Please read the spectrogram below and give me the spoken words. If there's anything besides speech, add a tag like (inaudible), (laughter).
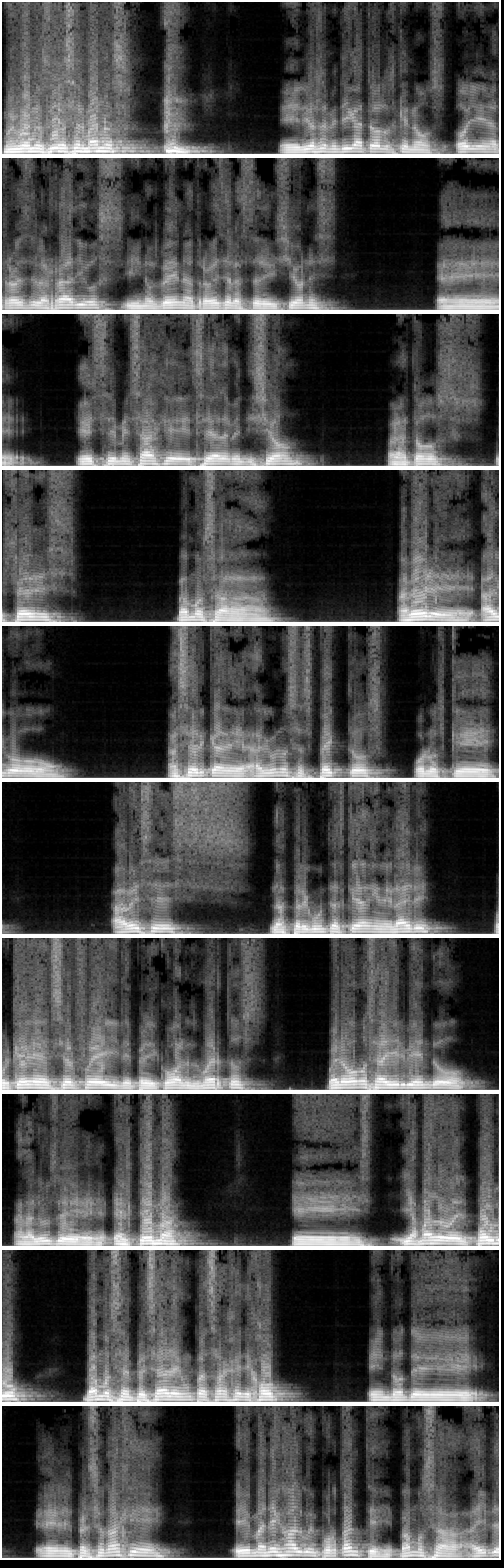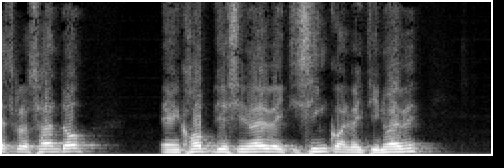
Muy buenos días hermanos. (clears throat) Eh, Dios les bendiga a todos los que nos oyen a través de las radios y nos ven a través de las televisiones. Eh, que este mensaje sea de bendición para todos ustedes. Vamos a, a ver eh, algo acerca de algunos aspectos por los que a veces las preguntas quedan en el aire. ¿Por qué el Señor fue y le predicó a los muertos? Bueno, vamos a ir viendo a la luz del el tema eh, llamado el polvo. Vamos a empezar en un pasaje de Job, en donde el personaje eh, maneja algo importante. Vamos a, ir desglosando en Job 19, 25 al 29.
